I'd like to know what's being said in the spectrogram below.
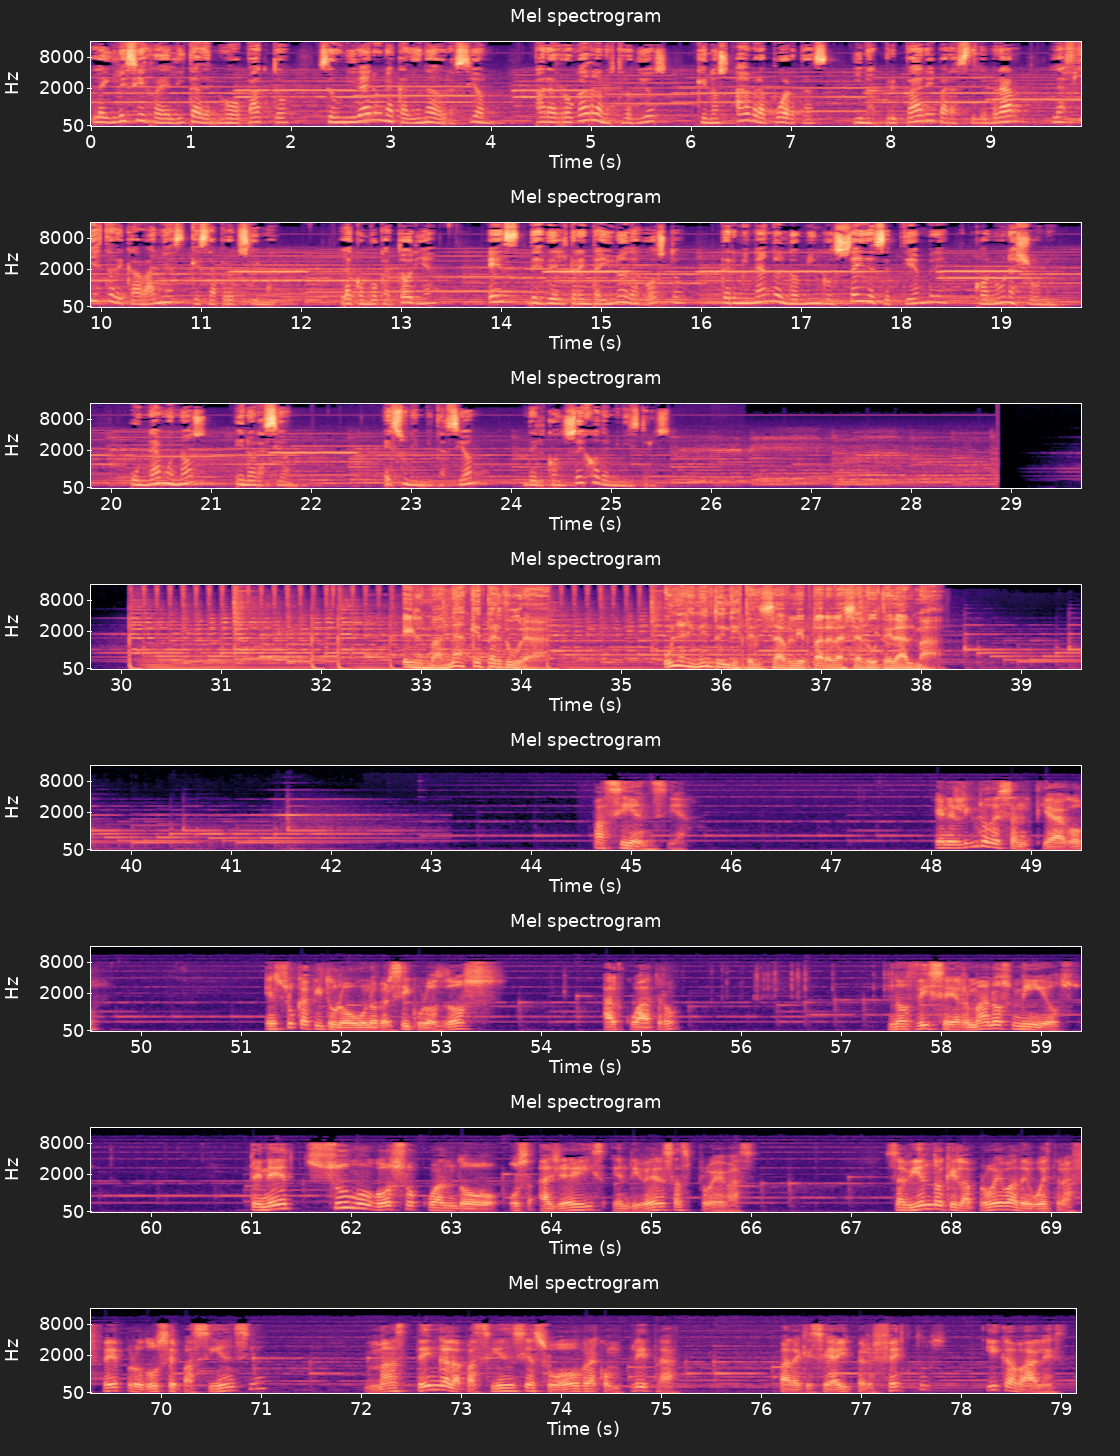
La Iglesia Israelita del Nuevo Pacto se unirá en una cadena de oración para rogarle a nuestro Dios que nos abra puertas y nos prepare para celebrar la fiesta de cabañas que se aproxima. La convocatoria es desde el 31 de agosto, terminando el domingo 6 de septiembre con un ayuno. Unámonos en oración. Es una invitación del Consejo de Ministros. El maná que perdura. Un alimento indispensable para la salud del alma. Paciencia. En el libro de Santiago, en su capítulo 1, versículos 2 al 4, nos dice, hermanos míos, Tened sumo gozo cuando os halléis en diversas pruebas, sabiendo que la prueba de vuestra fe produce paciencia, mas tenga la paciencia su obra completa, para que seáis perfectos y cabales,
